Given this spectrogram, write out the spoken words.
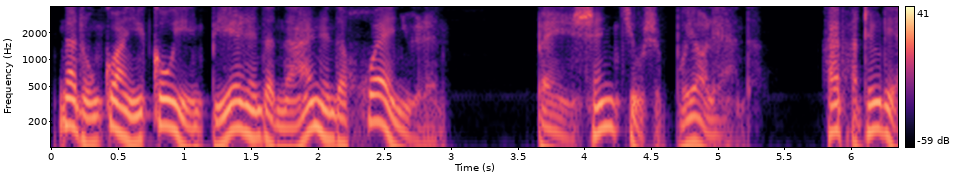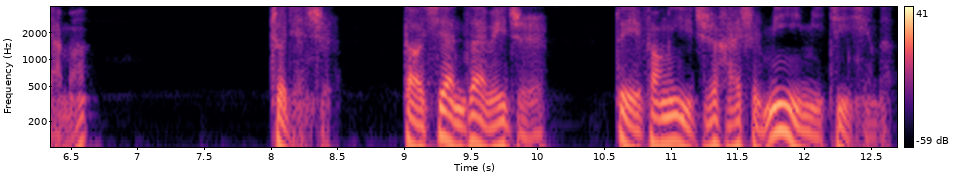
那种惯于勾引别人的男人的坏女人，本身就是不要脸的，还怕丢脸吗？这件事到现在为止，对方一直还是秘密进行的。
